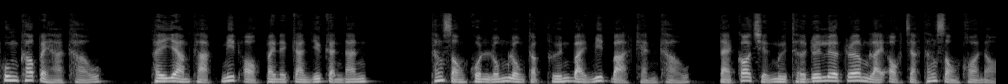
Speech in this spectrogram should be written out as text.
พุ่งเข้าไปหาเขา พยายามผลักมีดออกไปในการยื้อกันนั้น ทั้งสองคนล้มลงกับพื้นใบมีดบาดแขนเขา แต่ก็เฉือนมือเธอด้วยเลือดเริ่มไหลออกจากทั้งสองคอนอ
